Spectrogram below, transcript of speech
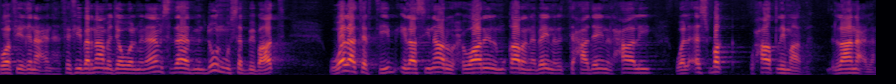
هو في غنى عنها. ففي برنامج أول من أمس ذهب من دون مسببات ولا ترتيب إلى سيناريو حواري للمقارنة بين الاتحادين الحالي والأسبق وحاط لماذا؟ لا نعلم.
